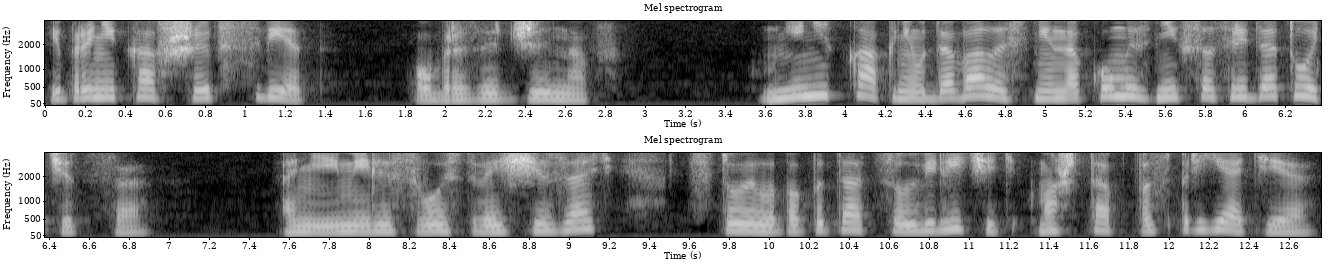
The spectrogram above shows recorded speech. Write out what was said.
и проникавшие в свет, образы джиннов. Мне никак не удавалось ни на ком из них сосредоточиться. Они имели свойство исчезать, стоило попытаться увеличить масштаб восприятия.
